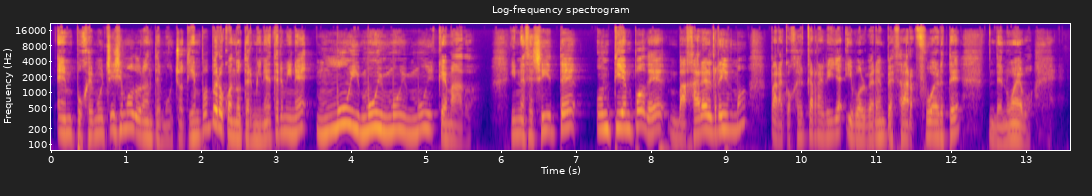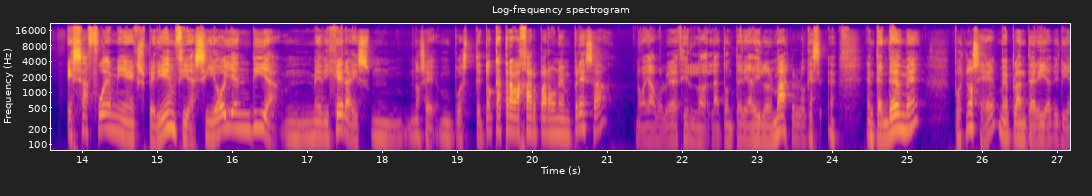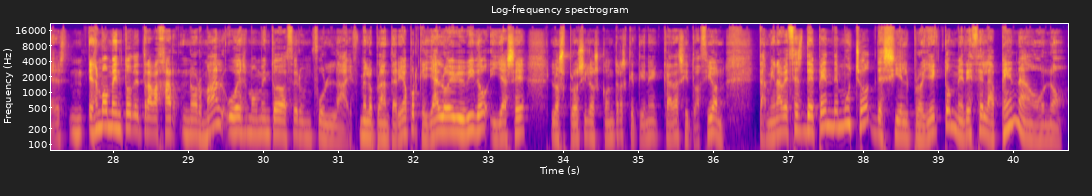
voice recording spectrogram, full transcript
empujé muchísimo durante mucho tiempo, pero cuando terminé, terminé muy, muy, muy, muy quemado. Y necesité un tiempo de bajar el ritmo para coger carrerilla y volver a empezar fuerte de nuevo. Esa fue mi experiencia. Si hoy en día me dijerais, mm, no sé, pues te toca trabajar para una empresa, no voy a volver a decir la tontería de los más, pero lo que es, eh, entendedme, pues no sé, me plantearía, diría, ¿es, ¿es, momento de trabajar normal o es momento de hacer un full life? Me lo plantearía porque ya lo he vivido y ya sé los pros y los contras que tiene cada situación. También a veces depende mucho de si el proyecto merece la pena o no.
